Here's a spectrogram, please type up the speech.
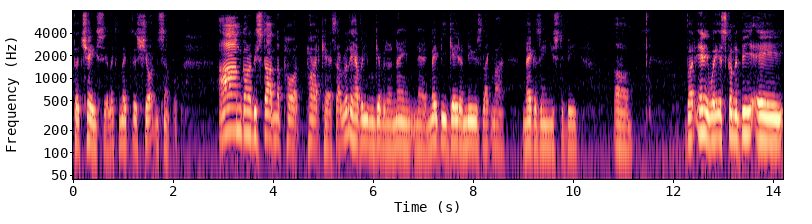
the chase here. Let's make this short and simple. I'm going to be starting a pod, podcast. I really haven't even given it a name now. It may be Gator News like my magazine used to be. Um, but anyway, it's going to be a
